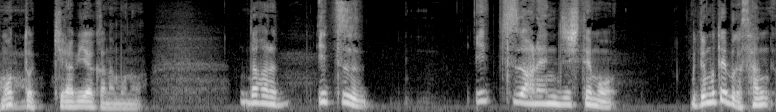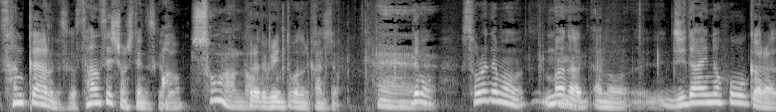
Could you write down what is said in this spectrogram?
もっときらびやかなものだからいついつアレンジしてもデモテープが 3, 3回あるんですけど3セッションしてるんですけどそうなんだ。フライドグリーントマトに関しては。でもそれでもまだ、あの時代の方から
